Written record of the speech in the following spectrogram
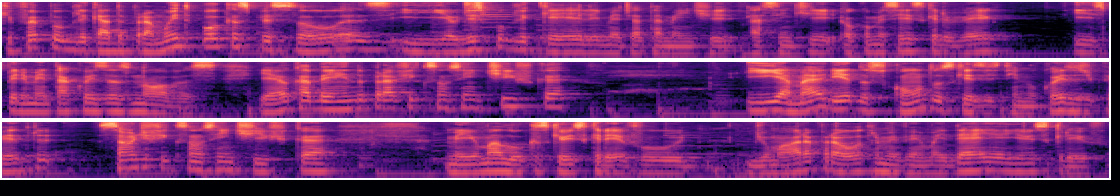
que foi publicado para muito poucas pessoas e eu despubliquei ele imediatamente assim que eu comecei a escrever e experimentar coisas novas. E aí eu acabei indo para ficção científica e a maioria dos contos que existem no Coisas de Pedro são de ficção científica meio malucas que eu escrevo de uma hora para outra, me vem uma ideia e eu escrevo.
